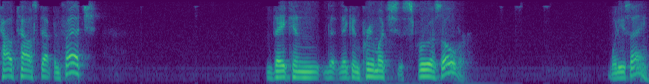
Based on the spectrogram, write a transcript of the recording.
kowtow, step, and fetch, they can they can pretty much screw us over. What do you say?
